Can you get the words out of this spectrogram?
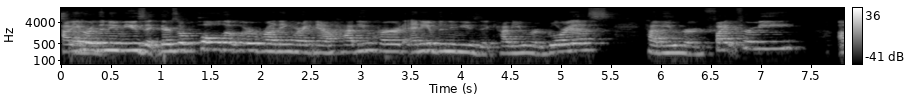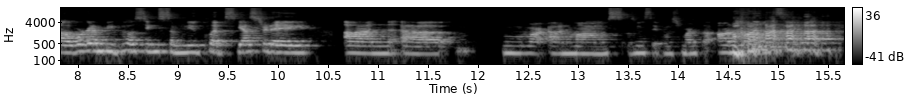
Have you heard the new music? There's a poll that we're running right now. Have you heard any of the new music? Have you heard Glorious? Have you heard Fight for Me? Uh, we're going to be posting some new clips yesterday on uh, Mar- on Mom's. I was going to say Pastor Martha on Mom's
